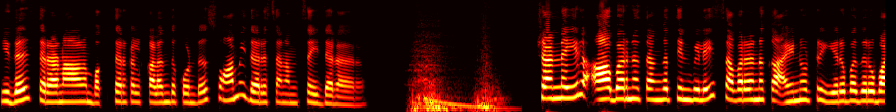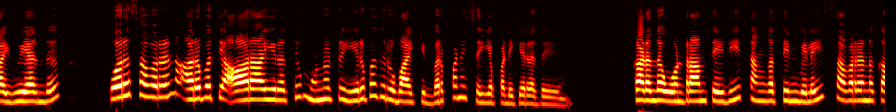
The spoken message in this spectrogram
இதில் திரளான பக்தர்கள் கலந்து கொண்டு சுவாமி தரிசனம் செய்தனர். சென்னையில் ஆபரண தங்கத்தின் விலை சவரனுக்கு ஐநூற்று இருபது ரூபாய் உயர்ந்து ஒரு சவரன் அறுபத்தி ஆறாயிரத்து முன்னூற்று இருபது ரூபாய்க்கு விற்பனை செய்யப்படுகிறது. கடந்த ஒன்றாம் தேதி தங்கத்தின் விலை சவரனுக்கு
